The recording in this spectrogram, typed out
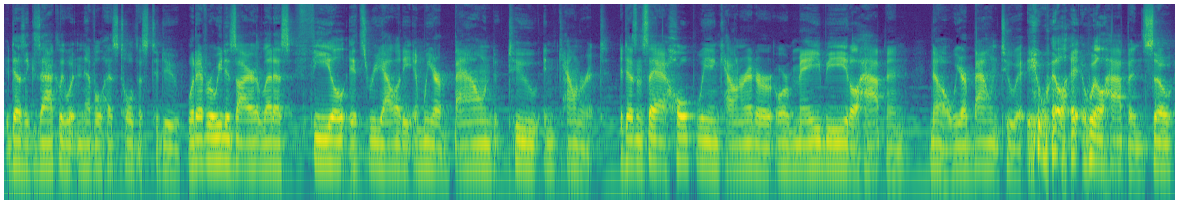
it does exactly what Neville has told us to do. Whatever we desire, let us feel its reality, and we are bound to encounter it. It doesn't say, I hope we encounter it, or, or maybe it'll happen. No, we are bound to it. It will it will happen. So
